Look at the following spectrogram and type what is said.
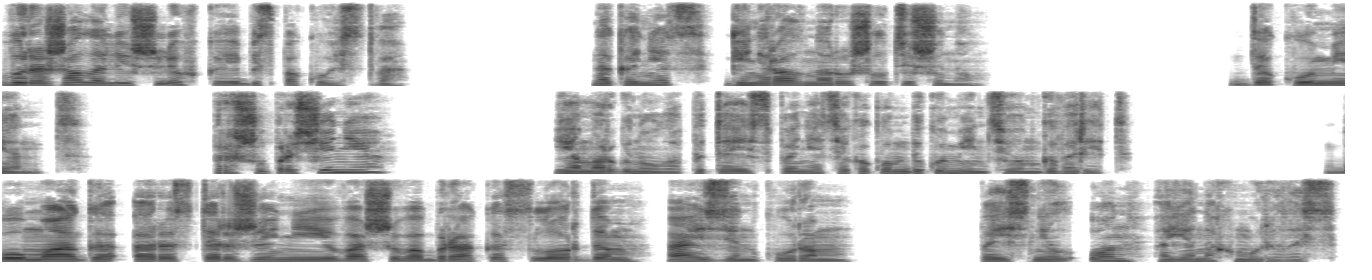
выражало лишь легкое беспокойство. Наконец, генерал нарушил тишину. «Документ». «Прошу прощения?» Я моргнула, пытаясь понять, о каком документе он говорит. «Бумага о расторжении вашего брака с лордом Айзенкуром», — пояснил он, а я нахмурилась.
